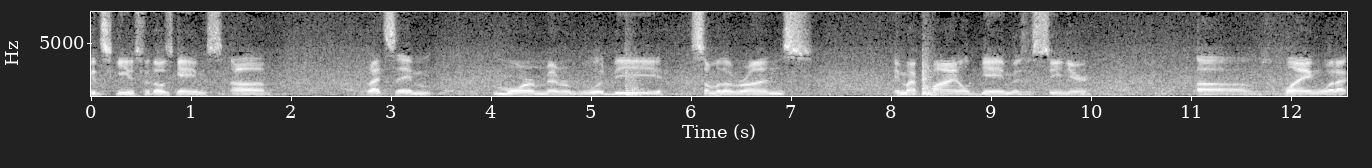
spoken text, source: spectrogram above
good schemes for those games. Um, but I'd say more memorable would be some of the runs in my final game as a senior um, playing what I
